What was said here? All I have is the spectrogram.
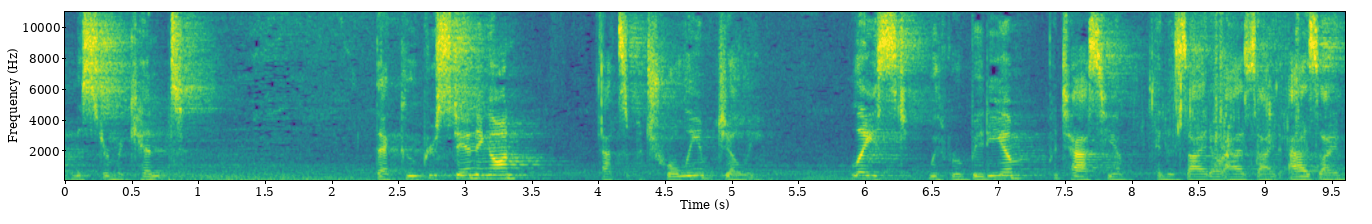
Hi, Mr. McKent. That goop you're standing on, that's petroleum jelly. Laced with rubidium, potassium, and azidoazide azide.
